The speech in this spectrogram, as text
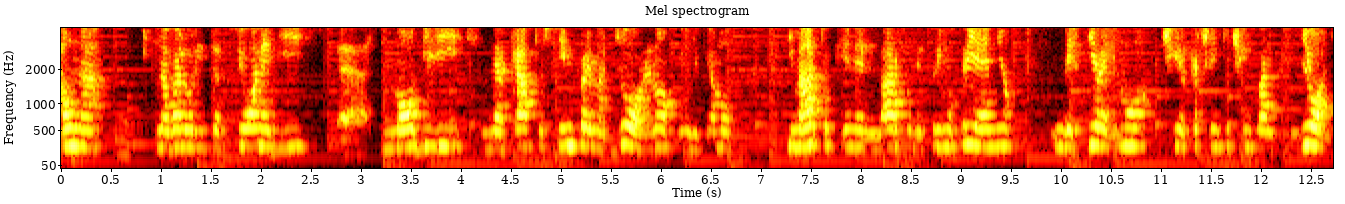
a una, una valorizzazione di eh, immobili sul mercato sempre maggiore, no? quindi abbiamo stimato che nell'arco del primo triennio investiremo circa 150 milioni.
